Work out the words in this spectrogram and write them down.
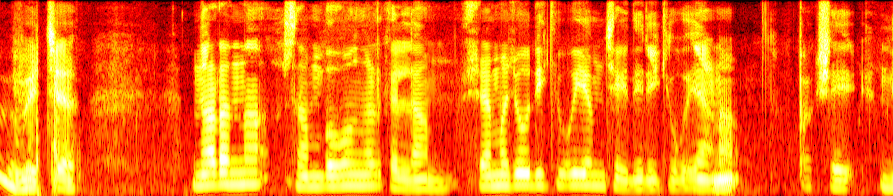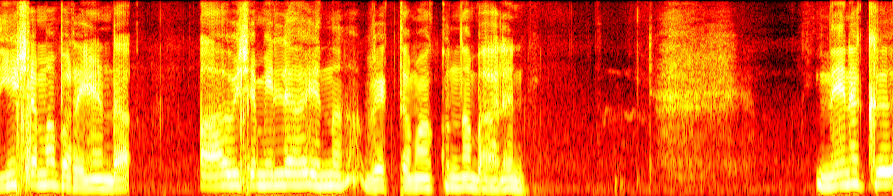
വെച്ച് നടന്ന സംഭവങ്ങൾക്കെല്ലാം ക്ഷമ ചോദിക്കുകയും ചെയ്തിരിക്കുകയാണ്. പക്ഷേ നീ ക്ഷമ പറയേണ്ട ആവശ്യമില്ല എന്ന് വ്യക്തമാക്കുന്ന ബാലൻ നിനക്ക്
